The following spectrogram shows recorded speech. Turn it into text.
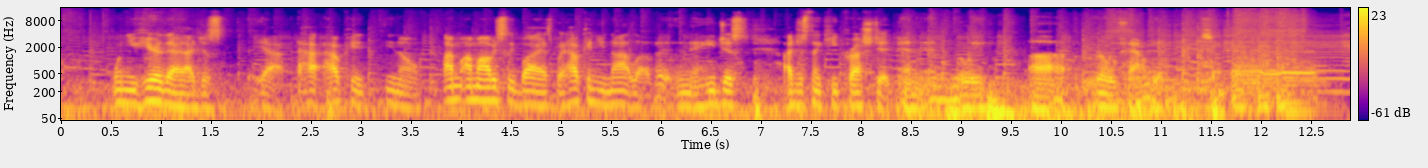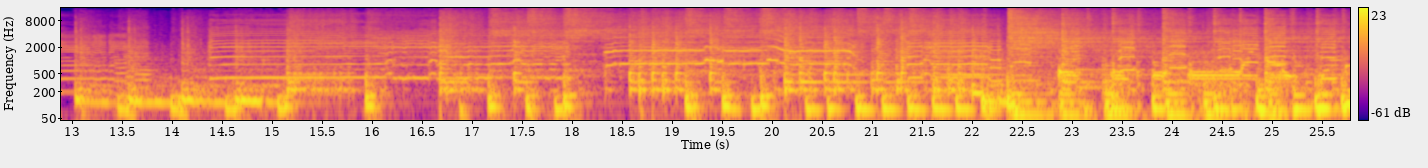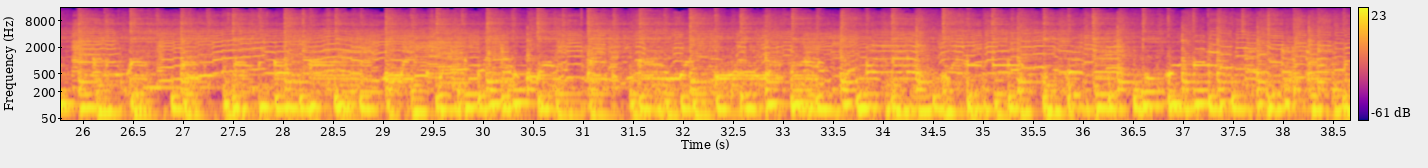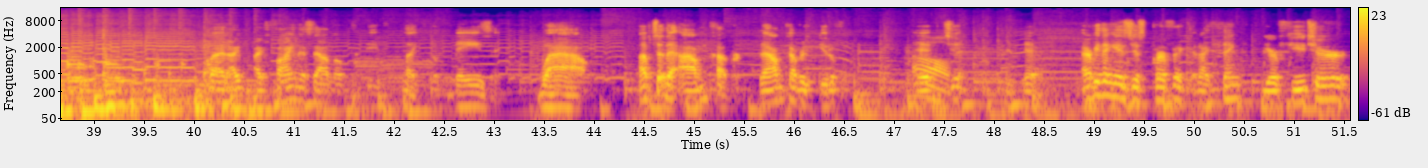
when you hear that, I just, yeah, how, how could you know? I'm I'm obviously biased, but how can you not love it? And he just, I just think he crushed it and, and really, uh, really found it. So. Amazing. Wow. Up to the album cover. The album cover is beautiful. Oh. It just, yeah, everything is just perfect. And I think your future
